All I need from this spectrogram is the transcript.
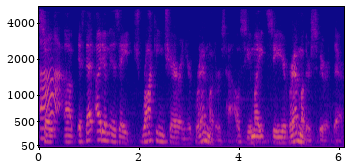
So Ah. uh, if that item is a rocking chair in your grandmother's house, you might see your grandmother's spirit there.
